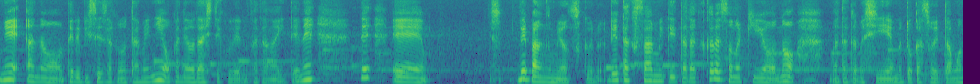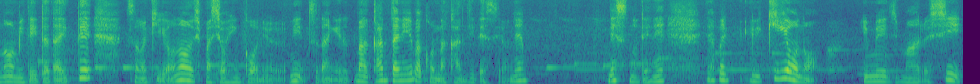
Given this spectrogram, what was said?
ね、あのテレビ制作のためにお金を出してくれる方がいてね。で,、えー、で番組を作る。でたくさん見ていただくからその企業の、まあ、例えば CM とかそういったものを見ていただいてその企業の、まあ、商品購入につなげる。まあ簡単に言えばこんな感じですよね。ですのでねやっぱり企業のイメージもあるし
